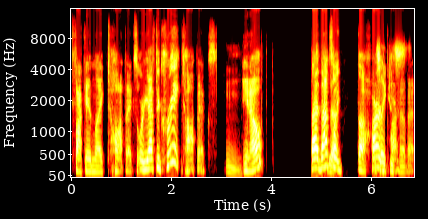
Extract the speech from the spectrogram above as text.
fucking like topics, or you have to create topics. Mm. You know, that that's Yeah. like the hard like part of it.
